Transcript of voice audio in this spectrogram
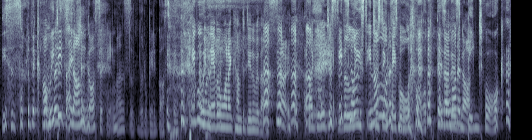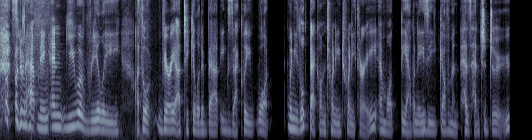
This is sort of the Oh, we did some gossiping. Well, it's a little bit of gossiping. People will never want to come to dinner with us. No. Like we're just It's the not- least interesting not a lot people. Of small talk. There's No, a lot there's of not. big talk sort of happening, and you were really, I thought, very articulate about exactly what when you look back on 2023 and what the Albanese government has had to do,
